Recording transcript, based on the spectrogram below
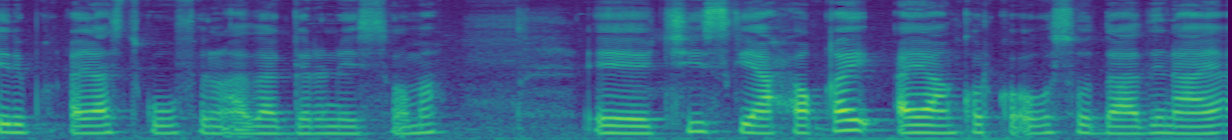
hilibka qiyaasta kugu filan adaa garaneysoma jiiskii aan xoqay ayaan korka uga soo daadinaya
